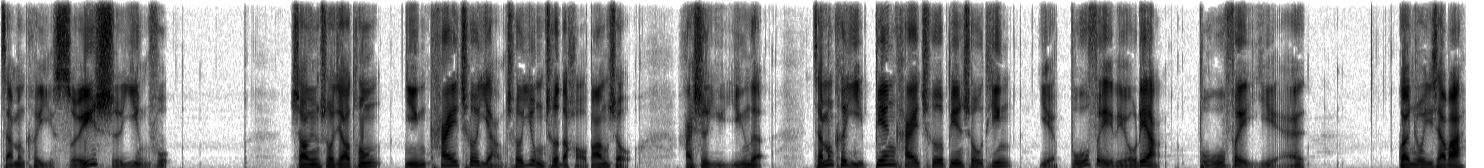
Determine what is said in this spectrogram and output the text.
咱们可以随时应付。少云说交通，您开车养车用车的好帮手，还是语音的，咱们可以边开车边收听，也不费流量，不费眼，关注一下吧。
